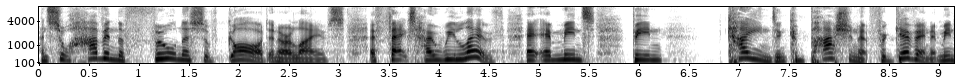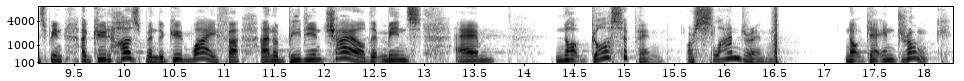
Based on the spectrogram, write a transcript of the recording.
And so, having the fullness of God in our lives affects how we live. It, it, means being kind and compassionate, forgiving. It means being a good husband, a good wife, a, an obedient child. It means um, not gossiping or slandering, not getting drunk.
